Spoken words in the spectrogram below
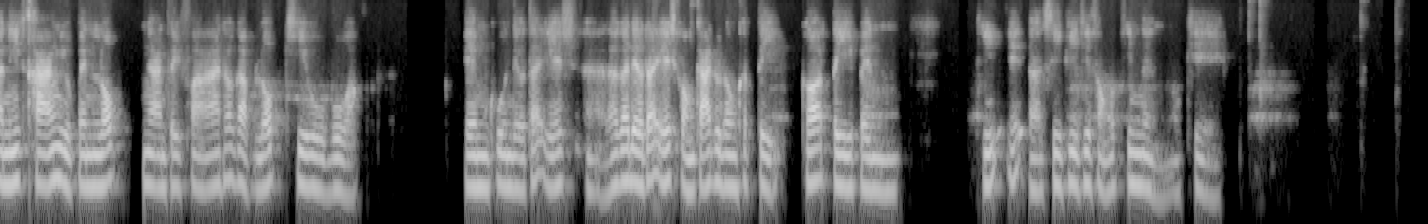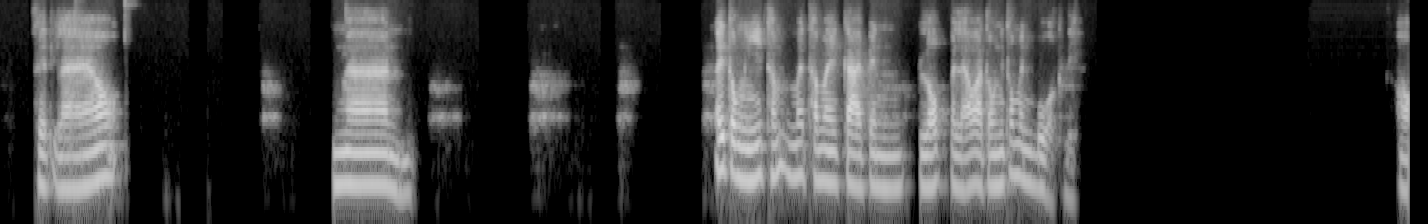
อันนี้ค้างอยู่เป็นลบงานไฟฟ้าเท่ากับลบ Q บวก M คูณเดลต้า H อ่า แล้วก็เดลต้า H ของก๊าซอุดมคติ ก็ตีเป็น T เอ่อ CP ที่สองลบที่หนึ่งโอเค เสร็จแล้ว งาน ไอ้ยตรงนี้ทำไม่ทำไมกลายเป็นลบไปแล้วอะตรงนี้ต้องเป็นบวกดิอ๋อ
